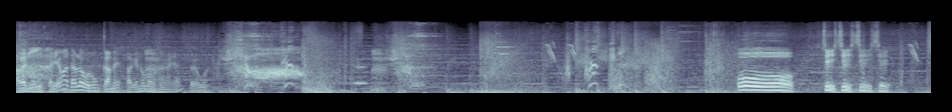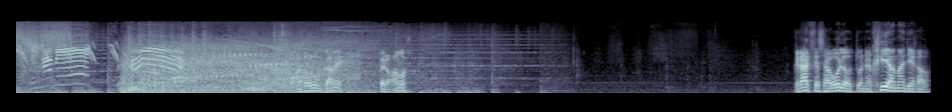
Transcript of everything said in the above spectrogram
A ver, me gustaría matarlo con un Kame, para que no vamos a engañar, pero bueno. ¡Oh! Sí, sí, sí, sí. Lo mato con un Kame. Pero vamos. Gracias, abuelo. Tu energía me ha llegado.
